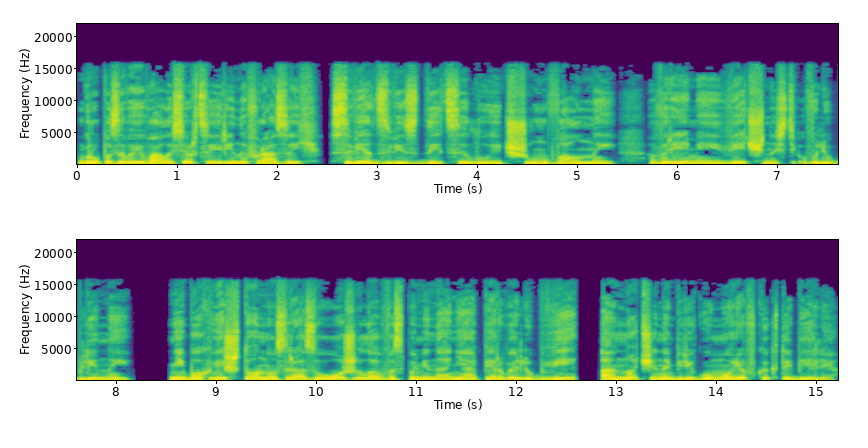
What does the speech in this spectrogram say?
Группа завоевала сердце Ирины фразой «Свет звезды целует шум волны, время и вечность влюблены». Не бог весь что, но сразу ожило воспоминание о первой любви, о ночи на берегу моря в Коктебеле.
